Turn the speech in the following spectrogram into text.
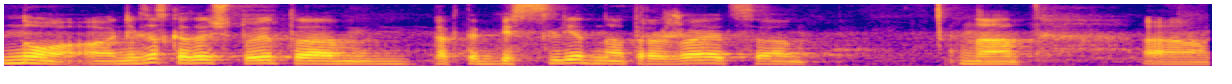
Но э, нельзя сказать, что это как-то бесследно бесследно отражается на э,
